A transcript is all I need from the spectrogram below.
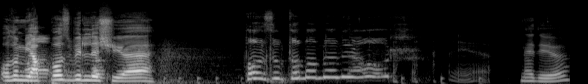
Oğlum Aa, yapboz birleşiyor ha. Puzzle tamamlanıyor. Ne diyor?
